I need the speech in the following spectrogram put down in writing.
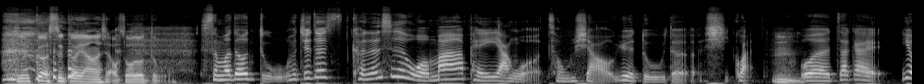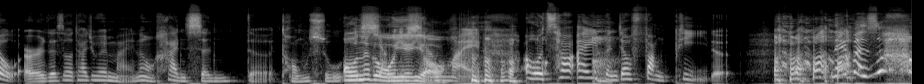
就是各式各样的小说都读。什么都读，我觉得可能是我妈培养我从小阅读的习惯。嗯，我大概幼儿的时候，她就会买那种汉生的童书。哦那个我也有买。哦，我超爱一本叫《放屁》的，那本书好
